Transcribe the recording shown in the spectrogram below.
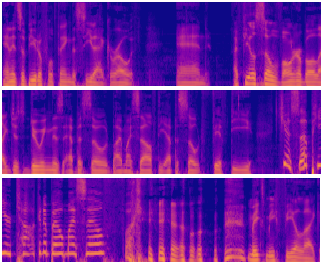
And it's a beautiful thing to see that growth. And I feel so vulnerable like just doing this episode by myself the episode 50 just up here talking about myself. Fuck makes me feel like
